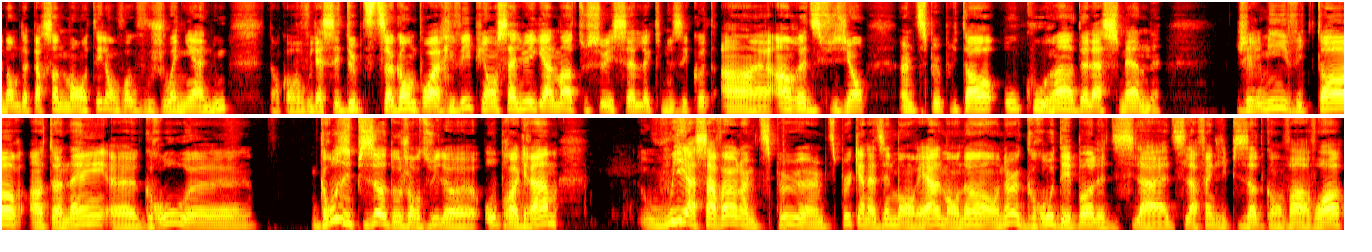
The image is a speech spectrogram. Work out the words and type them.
nombre de personnes monter. Là, on voit que vous joignez à nous. Donc, on va vous laisser deux petites secondes pour arriver. Puis, on salue également tous ceux et celles qui nous écoutent en, euh, en rediffusion un petit peu plus tard au courant de la semaine. Jérémy, Victor, Antonin, gros, gros épisode aujourd'hui au programme oui, à saveur un petit peu, un petit peu canadien de Montréal, mais on a, on a un gros débat d'ici la, la fin de l'épisode qu'on va avoir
